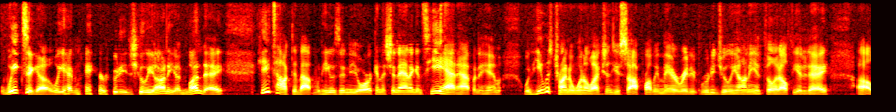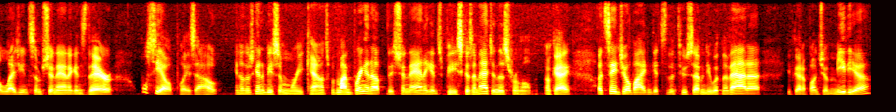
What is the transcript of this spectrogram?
weeks ago. We had Mayor Rudy Giuliani on Monday. He talked about when he was in New York and the shenanigans he had happen to him when he was trying to win elections. You saw probably Mayor Rudy Giuliani in Philadelphia today uh, alleging some shenanigans there. We'll see how it plays out you know, there's going to be some recounts, but I'm bringing up the shenanigans piece because imagine this for a moment, okay? Let's say Joe Biden gets to the 270 with Nevada. You've got a bunch of media,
